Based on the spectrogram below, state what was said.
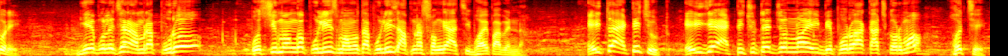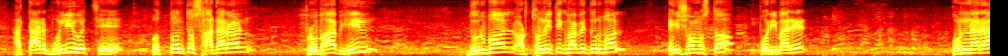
করে। গিয়ে বলেছেন, আমরা পুরো পশ্চিমবঙ্গ পুলিশ, মমতা পুলিশ আপনার সঙ্গে আছি, ভয় পাবেন না। এই তো অ্যাটিচিউড এই যে অ্যাটিচিউডের জন্য এই বেপরোয়া কাজকর্ম হচ্ছে। আর তার বলি হচ্ছে, অত্যন্ত সাধারণ, প্রভাবহীন, দুর্বল, অর্থনৈতিকভাবে দুর্বল, এই সমস্ত পরিবারের কন্যারা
